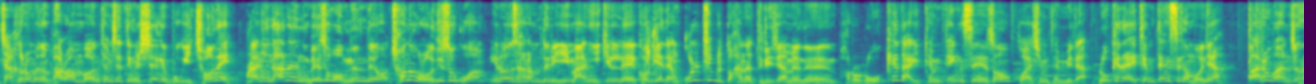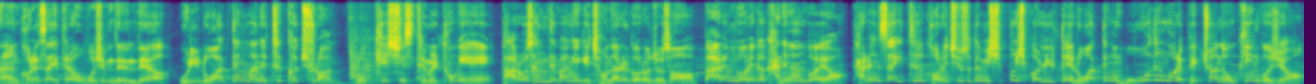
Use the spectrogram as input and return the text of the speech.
자 그러면 바로 한번 템 세팅을 시작해 보기 전에 아니 나는 매소가 없는데요. 천억을 어디서 구함? 이런 사람들이 많이 있길래 거기에 대한 꿀팁을 또 하나 드리자면은 바로 로켓 아이템 땡스에서 구하시면 됩니다. 로켓 아이템 땡스가 뭐냐? 빠르고 안전한 거래 사이트라고 보시면 되는데요. 우리 로아땡만의 특허 출원 로켓 시스템을 통해 바로 상대방에게 전화를 걸어줘서 빠른 거래가 가능한 거예요. 다른 사이트 거래 취소되면 10분씩 걸릴 때 로아땡은 모든 거래 100초 안에 오케이인 거죠.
